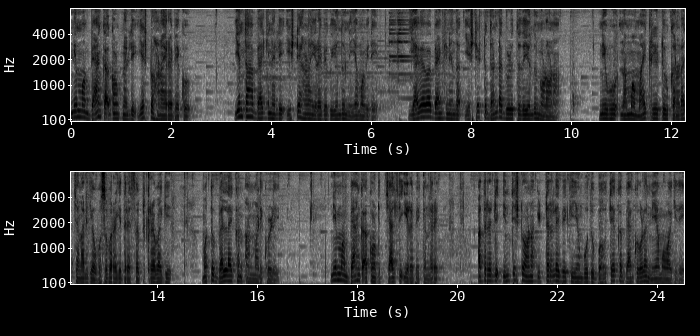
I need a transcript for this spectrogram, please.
ನಿಮ್ಮ ಬ್ಯಾಂಕ್ ಅಕೌಂಟ್ನಲ್ಲಿ ಎಷ್ಟು ಹಣ ಇರಬೇಕು? ಇಂತಹ ಬ್ಯಾಂಕಿನಲ್ಲಿ ಇಷ್ಟೇ ಹಣ ಇರಬೇಕು ಎಂದು ನಿಯಮವಿದೆ. ಯಾವ್ಯಾವ ಬ್ಯಾಂಕಿನಿಂದ ಎಷ್ಟೆಷ್ಟು ದಂಡ ಬೀಳುತ್ತದೆ ಎಂದು ನೋಡೋಣ. ನೀವು ನಮ್ಮ ಮೈ ಕ್ರಿಯೇಟಿವ್ ಕನ್ನಡ ಚಾನಲ್ಗೆ ಹೊಸಬರಾಗಿದ್ದರೆ ಸಬ್ಸ್ಕ್ರೈಬ್ ಆಗಿ ಮತ್ತು ಬೆಲ್ ಐಕನ್ ಆನ್ ಮಾಡಿಕೊಳ್ಳಿ. ನಿಮ್ಮ ಬ್ಯಾಂಕ್ ಅಕೌಂಟ್ ಚಾಲ್ತಿ ಇರಬೇಕೆಂದರೆ ಅದರಲ್ಲಿ ಇಂತಿಷ್ಟು ಹಣ ಇಟ್ಟಿರಲೇಬೇಕು ಎಂಬುದು ಬಹುತೇಕ ಬ್ಯಾಂಕುಗಳ ನಿಯಮವಾಗಿದೆ.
